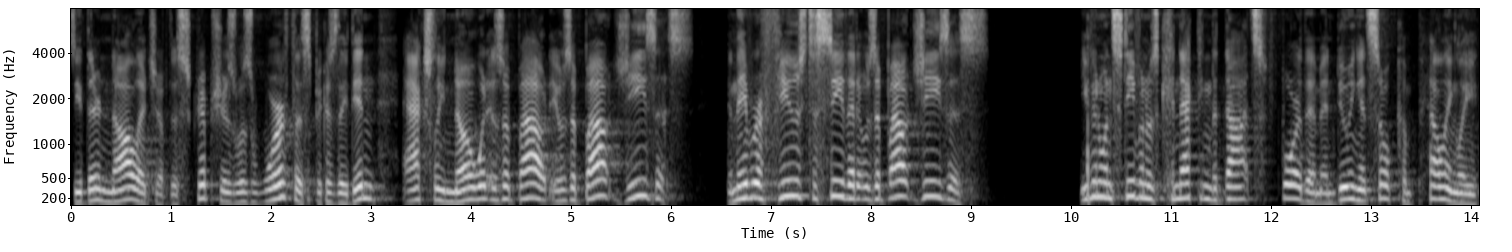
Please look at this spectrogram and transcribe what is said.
See, their knowledge of the scriptures was worthless because they didn't actually know what it was about. It was about Jesus. And they refused to see that it was about Jesus. Even when Stephen was connecting the dots for them and doing it so compellingly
